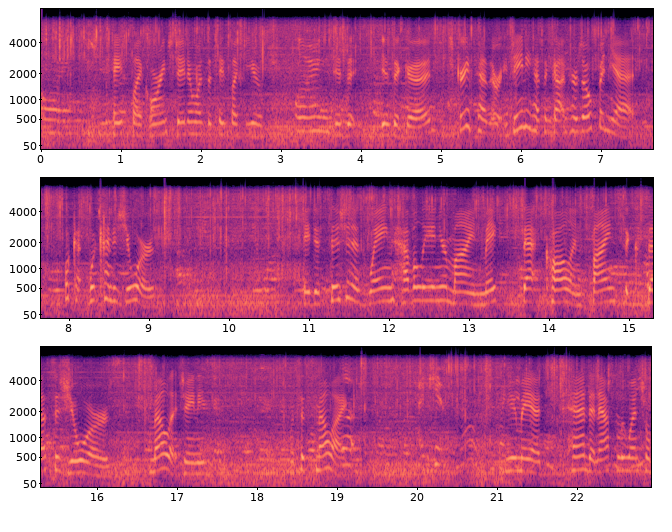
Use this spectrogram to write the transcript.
orange. Tastes like orange. Jaden, what does it taste like to you? Orange. Is it is it good? Grace has or Janie hasn't gotten hers open yet. What what kind is yours? A decision is weighing heavily in your mind. Make that call and find success is yours. Smell it, Janie. What's it smell like? I can't smell. You may attend an affluential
